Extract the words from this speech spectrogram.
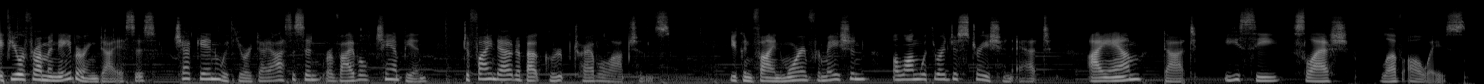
If you're from a neighboring diocese, check in with your diocesan revival champion to find out about group travel options. You can find more information along with registration at iam.ec slash lovealways.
